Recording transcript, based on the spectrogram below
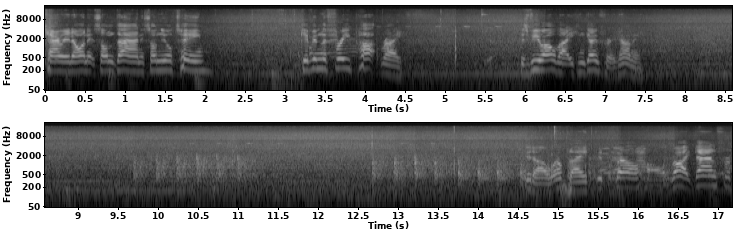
Carrying on, it's on Dan, it's on your team. Give him the free putt, Ray. Because if you hold that, he can go for it, can't he? Good hole, well played, good well hole. Right, Dan for a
